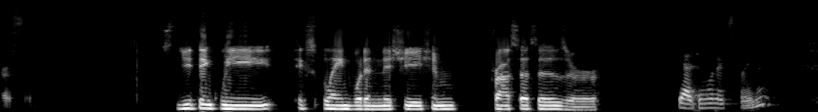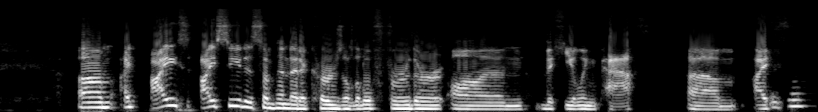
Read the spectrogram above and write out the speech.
person. So do you think we explained what initiation process is, or? Yeah, do you want to explain it? Um, I, I, I see it as something that occurs a little further on the healing path. Um, I, mm-hmm.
